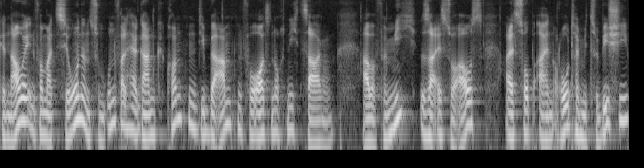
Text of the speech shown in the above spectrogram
Genaue Informationen zum Unfallhergang konnten die Beamten vor Ort noch nicht sagen, aber für mich sah es so aus, als ob ein roter Mitsubishi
